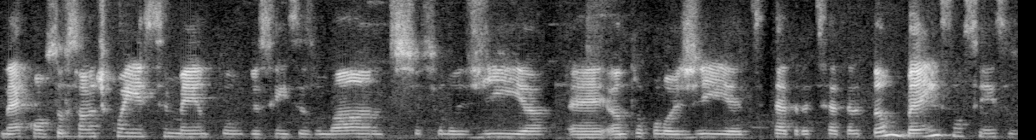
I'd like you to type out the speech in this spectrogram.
né? Construção de conhecimento de ciências humanas, de sociologia, é, antropologia, etc, etc, também são ciências,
